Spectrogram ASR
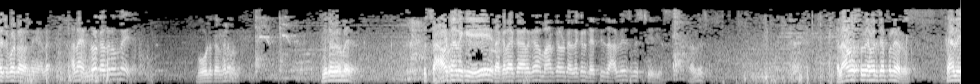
చచ్చిపోతావు అన్నీ అలా అలా ఎన్నో కథలు ఉన్నాయి బోల్డ్ కథలు ఉన్నాయి ఎన్ని కథలు ఉన్నాయి చావటానికి రకరకాలుగా మార్గాలు ఉంటాయి దగ్గర death is always mysterious always ఎలా వస్తుంది ఎవరు చెప్పలేరు కానీ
